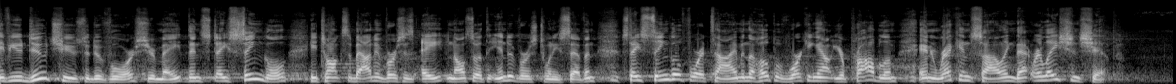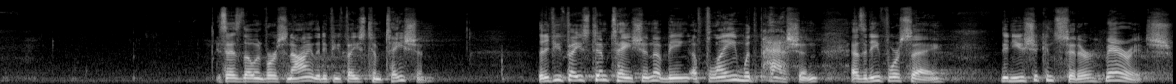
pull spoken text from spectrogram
If you do choose to divorce your mate, then stay single. He talks about in verses 8 and also at the end of verse 27. Stay single for a time in the hope of working out your problem and reconciling that relationship. He says, though, in verse 9, that if you face temptation, that if you face temptation of being aflame with passion, as the D4 say, then you should consider marriage.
